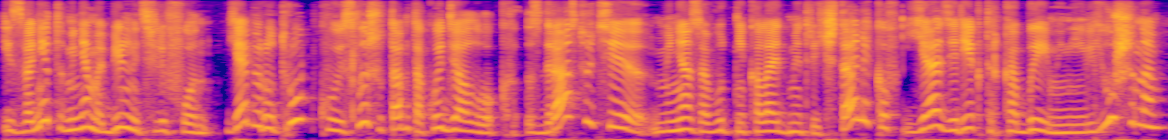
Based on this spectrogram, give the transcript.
и звонит у меня мобильный телефон. Я беру трубку и слышу там такой диалог. Здравствуйте, меня зовут Николай Дмитриевич Таликов, я директор КБ имени Ильюшина,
